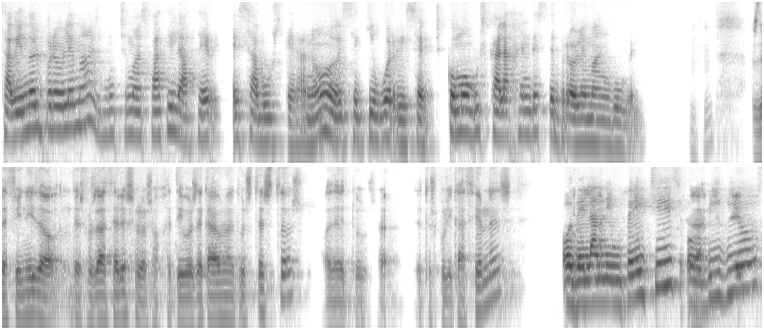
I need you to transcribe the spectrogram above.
sabiendo el problema es mucho más fácil hacer esa búsqueda, ¿no? Ese keyword research. ¿Cómo busca la gente este problema en Google? Has definido, después de hacer eso, los objetivos de cada uno de tus textos o de tus, de tus publicaciones. O de landing pages o vídeos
